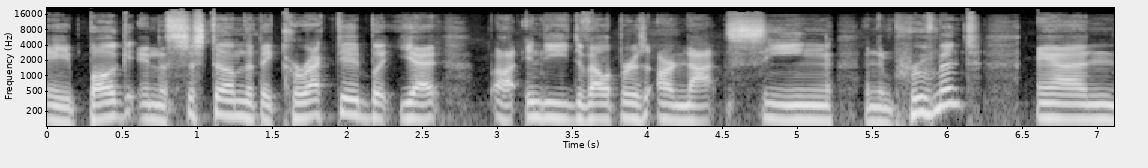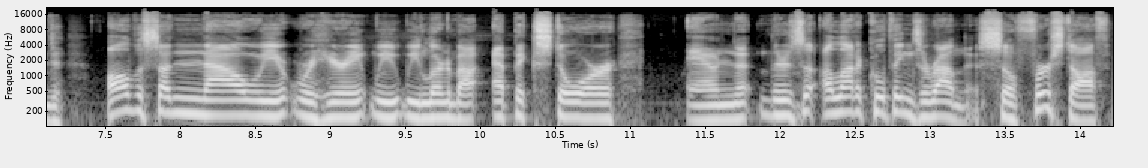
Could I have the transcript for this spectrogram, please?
a bug in the system that they corrected, but yet uh, indie developers are not seeing an improvement. And all of a sudden now we, we're hearing we, we learn about Epic Store and there's a lot of cool things around this. So first off,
